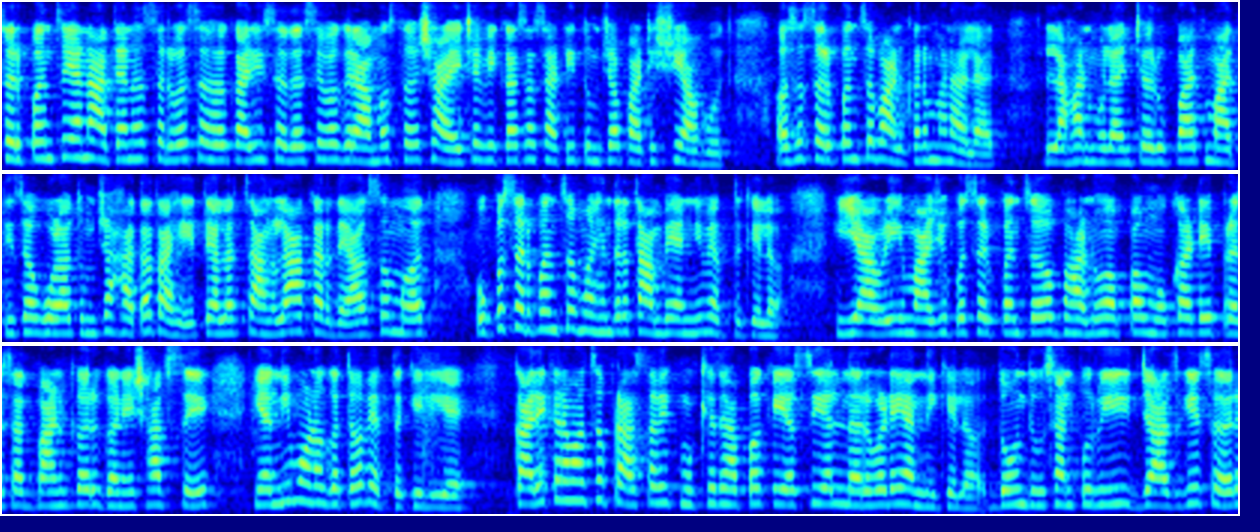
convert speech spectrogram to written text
सरपंच या नात्यानं सर्व सहकारी सदस्य व ग्रामस्थ शाळेच्या विकासासाठी तुमच्या पाठीशी आहोत असं सरपंच बाणकर म्हणाल्यात लहान मुलांच्या रूपात मातीचा गोळा तुमच्या हातात आहे त्याला चांगला आकार द्या असं मत उपसरपंच महेंद्र तांबे यांनी व्यक्त केलं. यावेळी माजी उपसरपंच भानुअप्पा मोकाटे प्रसाद बाणकर गणेश हापसे यांनी मनोगत व्यक्त केली आहे. कार्यक्रमाचं प्रास्ताविक मुख्याध्यापक एस एल नरवडे यांनी केलं. दोन दिवसांपूर्वी Jajage sir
